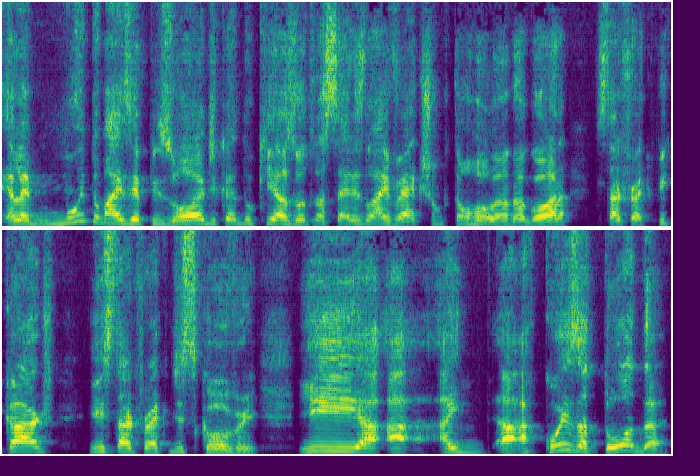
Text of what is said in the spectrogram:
ela é muito mais episódica do que as outras séries live action que estão rolando agora, Star Trek Picard e Star Trek Discovery. E a, a, a, a coisa toda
